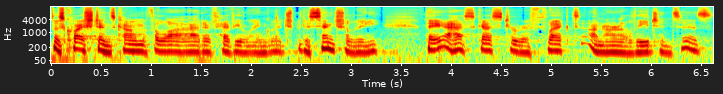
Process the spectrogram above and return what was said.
Those questions come with a lot of heavy language, but essentially, they ask us to reflect on our allegiances.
